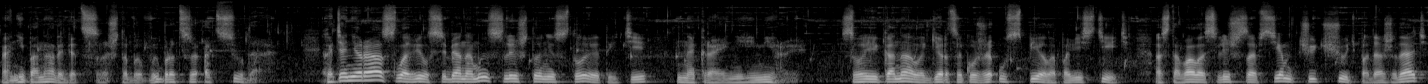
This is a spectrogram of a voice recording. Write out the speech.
они понадобятся, чтобы выбраться отсюда. Хотя не раз ловил себя на мысли, что не стоит идти на крайние меры. Свои каналы герцог уже успел оповестить, оставалось лишь совсем чуть-чуть подождать,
